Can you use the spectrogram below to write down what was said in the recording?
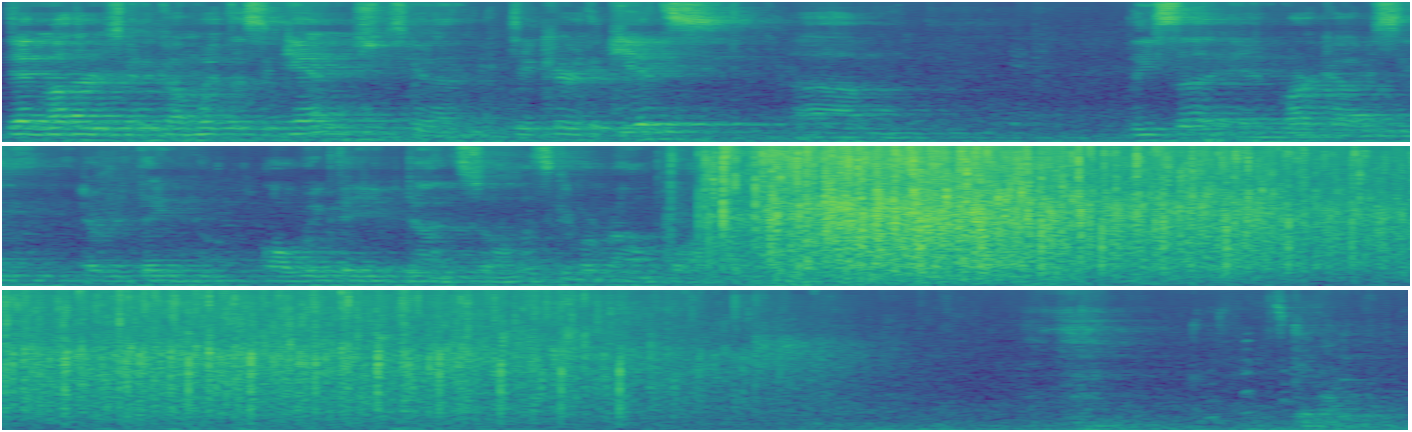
Dead mother is gonna come with us again. She's gonna take care of the kids. Um, Lisa and Mark, obviously, everything all week that you've done, so let's give them a round of applause. Good one.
